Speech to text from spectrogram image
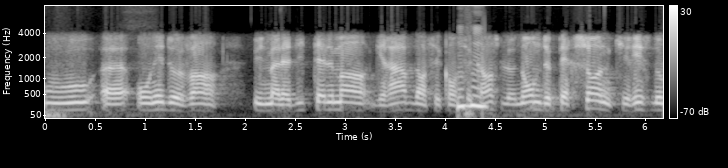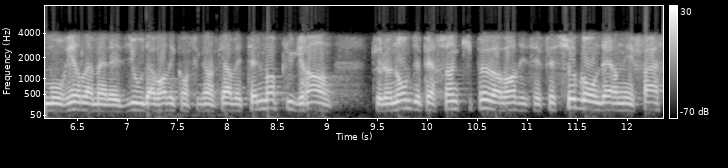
où euh, on est devant une maladie tellement grave dans ses conséquences, le nombre de personnes qui risquent de mourir de la maladie ou d'avoir des conséquences graves est tellement plus grand que le nombre de personnes qui peuvent avoir des effets secondaires néfastes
